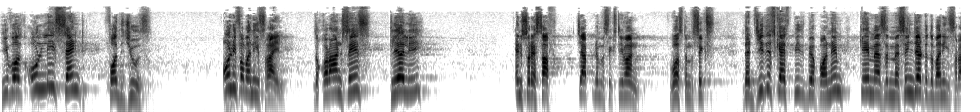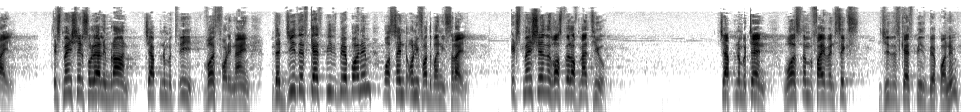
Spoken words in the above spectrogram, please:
he was only sent for the Jews, only for Bani Israel. The Quran says clearly in Surah Saf, chapter number 61, verse number 6, that Jesus Christ, peace be upon him, came as a messenger to the Bani Israel. It's mentioned in Surah Al Imran, chapter number 3, verse 49, that Jesus Christ, peace be upon him, was sent only for the Bani Israel. It's mentioned in the Gospel of Matthew, chapter number 10, verse number 5 and 6. Jesus Christ, peace be upon him,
